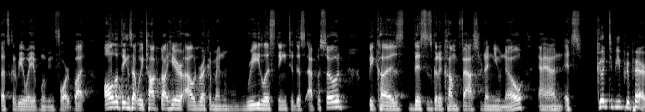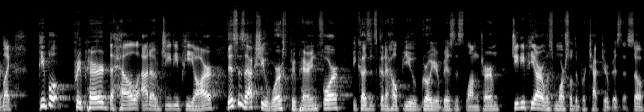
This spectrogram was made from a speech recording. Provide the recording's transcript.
that's going to be a way of moving forward. But all the things that we talked about here, I would recommend re listening to this episode because this is going to come faster than you know. And it's good to be prepared. Like people prepared the hell out of GDPR. This is actually worth preparing for because it's going to help you grow your business long term. GDPR was more so to protect your business. So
